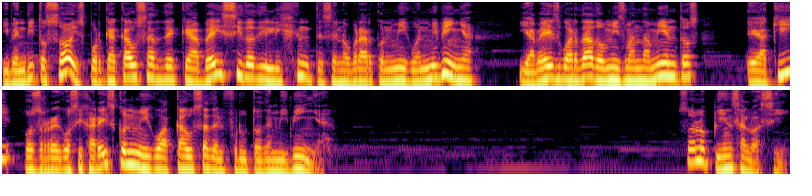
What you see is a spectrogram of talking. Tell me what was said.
Y benditos sois, porque a causa de que habéis sido diligentes en obrar conmigo en mi viña, y habéis guardado mis mandamientos, he aquí os regocijaréis conmigo a causa del fruto de mi viña. Solo piénsalo así.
